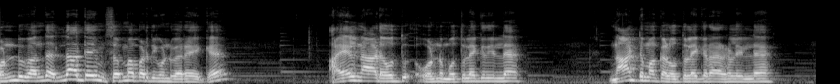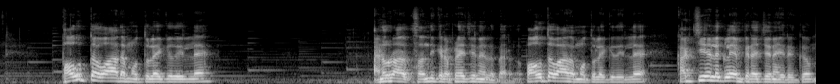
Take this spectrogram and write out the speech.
கொண்டு வந்து எல்லாத்தையும் செம்மப்படுத்தி கொண்டு வரைக்க அயல் நாடு ஒத்து ஒன்றும் ஒத்துழைக்குது இல்லை நாட்டு மக்கள் ஒத்துழைக்கிறார்கள் இல்லை பௌத்தவாதம் ஒத்துழைக்குது இல்லை. அனுரா சந்திக்கிற பிரச்சனை இல்லை பாருங்க. பௌத்தவாதம் ஒத்துழைக்குது இல்லை கட்சிகளுக்குள்ளேயும் பிரச்சனை இருக்கும்.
